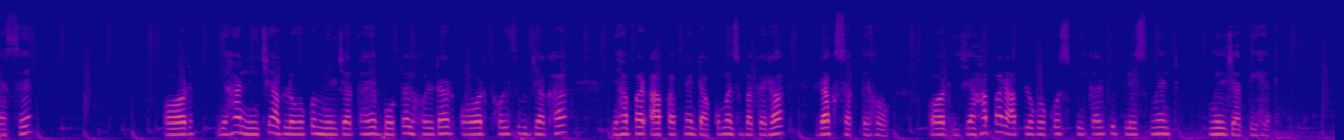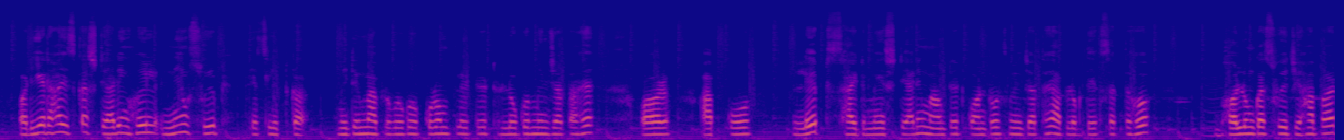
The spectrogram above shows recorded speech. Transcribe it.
ऐसे। और यहाँ नीचे आप लोगों को मिल जाता है बोतल होल्डर और थोड़ी सी भी जगह यहाँ पर आप अपने डॉक्यूमेंट्स वगैरह रख सकते हो और यहाँ पर आप लोगों को स्पीकर की प्लेसमेंट मिल जाती है। और ये रहा इसका steering wheel new Swift facelift का। मिडिल में आप लोगों को क्रोम प्लेटेड लोगो मिल जाता है और आपको लेफ़्ट साइड में स्टेयरिंग माउंटेड कंट्रोल्स मिल जाता है। आप लोग देख सकते हो वॉल्यूम का स्विच यहाँ पर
